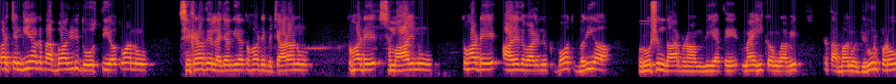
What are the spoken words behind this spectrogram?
ਪਰ ਚੰਗੀਆਂ ਕਿਤਾਬਾਂ ਜਿਹੜੀ ਦੋਸਤੀ ਹੈ, ਉਹ ਤੁਹਾਨੂੰ ਸਿਖਰਾਂ ਤੇ ਲੈ ਜਾਂਦੀ ਹੈ ਤੁਹਾਡੇ ਵਿਚਾਰਾਂ ਨੂੰ, ਤੁਹਾਡੇ ਸਮਾਜ ਨੂੰ, ਤੁਹਾਡੇ ਆਲੇ ਦੁਆਲੇ ਨੂੰ ਇੱਕ ਬਹੁਤ ਵਧੀਆ ਰੋਸ਼ਨਦਾਰ ਬਣਾਉਂਦੀ ਹੈ ਤੇ ਮੈਂ ਇਹੀ ਕਹੂੰਗਾ ਵੀ ਕਿਤਾਬਾਂ ਨੂੰ ਜ਼ਰੂਰ ਪੜ੍ਹੋ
